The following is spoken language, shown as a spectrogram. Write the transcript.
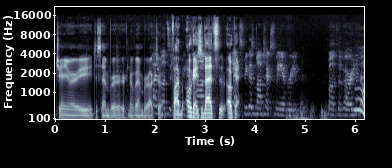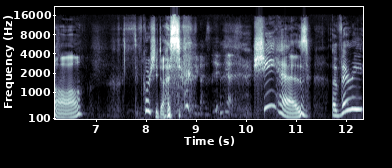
January, December, November, Five October. Five. because Okay, so that's the okay. Yes, because mom texts me every month of our anniversary. Aw, of course she does. She does. yes. she has a very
